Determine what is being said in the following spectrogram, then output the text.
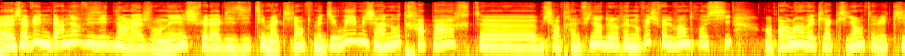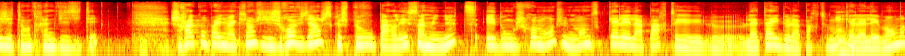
euh, j'avais une dernière visite dans la journée. Je fais la visite et ma cliente me dit oui, mais j'ai un autre appart. je suis en train de finir de le rénover. Je vais le vendre aussi. En parlant avec la cliente avec qui j'étais en train de visiter. Je raccompagne ma cliente, je dis je reviens, est-ce que je peux vous parler cinq minutes Et donc je remonte, je lui demande quel est l'appart et le- la taille de l'appartement Mhm. qu'elle allait vendre.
